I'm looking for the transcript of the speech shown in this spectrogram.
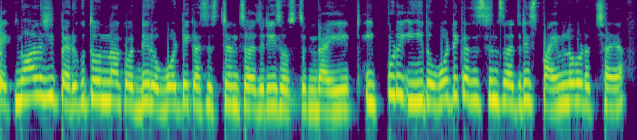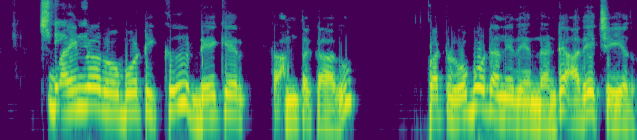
టెక్నాలజీ పెరుగుతున్న కొద్ది రోబోటిక్ అసిస్టెంట్ సర్జరీస్ వస్తున్నాయి. ఇప్పుడు ఈ రోబోటిక్ అసిస్టెంట్ సర్జరీ స్పైన్లో కూడా వచ్చాయా? స్పైన్లో రోబోటిక్ డే కేర్ అంత కాదు. బట్ రోబోట్ అనేది ఏంటంటే అదే చెయ్యదు.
